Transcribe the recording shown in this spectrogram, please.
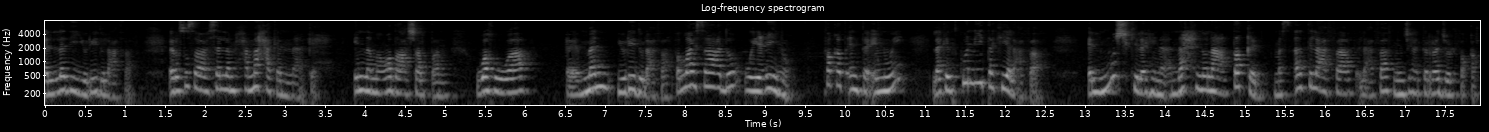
الذي يريد العفاف. الرسول صلى الله عليه وسلم ما حكى الناكح. إنما وضع شرطا وهو آه، من يريد العفاف. فالله يساعده ويعينه. فقط أنت إنوي لكن تكون نيتك هي العفاف. المشكلة هنا نحن نعتقد مسألة العفاف العفاف من جهة الرجل فقط.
